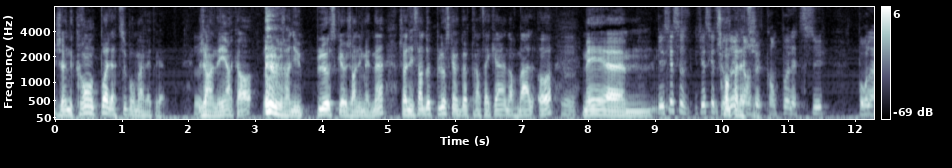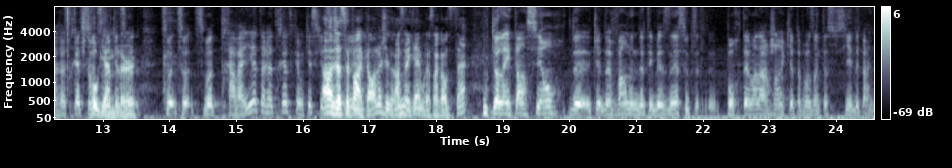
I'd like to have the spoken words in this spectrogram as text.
je ne compte pas là-dessus pour ma retraite. Mm. J'en ai encore. j'en ai eu plus que j'en ai maintenant. J'en ai sans doute plus qu'un gars de 35 ans normal a. Hmm. Mais euh, Qu'est-ce que, qu'est-ce que tu Je veux dire quand là-dessus. je compte pas là-dessus pour la retraite? Je suis Tu trop tu gambler. vas- Tu vas, tu, vas, tu vas travailler à ta retraite? Comme, qu'est-ce que ah, tu je ne sais pas encore. là. J'ai 35 ans, il me reste encore du temps. Ou tu as l'intention de, que- de vendre une de tes business ou tu- pour tellement d'argent que tu n'as pas besoin de te soucier d'épargner?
